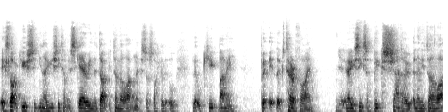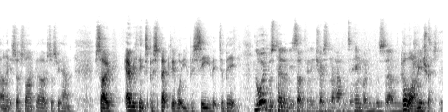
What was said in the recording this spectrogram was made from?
It's like you see, you know, you see something scary in the dark. You turn the light on. It's just like a little, little cute bunny, but it looks terrifying. Yeah. You know, you see some big shadow, and then you turn the light on. It's just like, oh, it's just your hand. So everything's perspective. What you perceive it to be. Lloyd was telling me something interesting that happened to him when he was. Um, Go on, I'm kid. interested.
